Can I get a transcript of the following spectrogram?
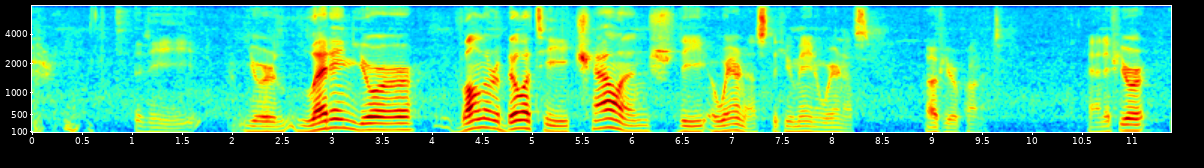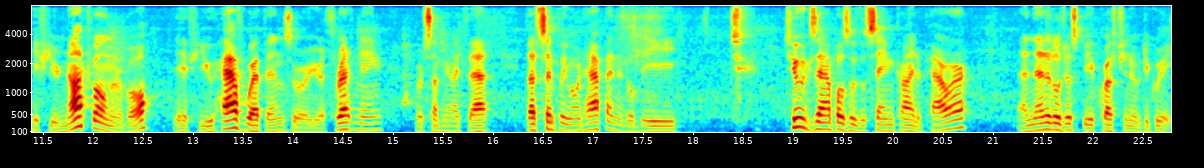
the you're letting your vulnerability challenge the awareness, the humane awareness of your opponent. And if you're if you're not vulnerable, if you have weapons or you're threatening or something like that, that simply won't happen. It'll be two examples of the same kind of power and then it'll just be a question of degree.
